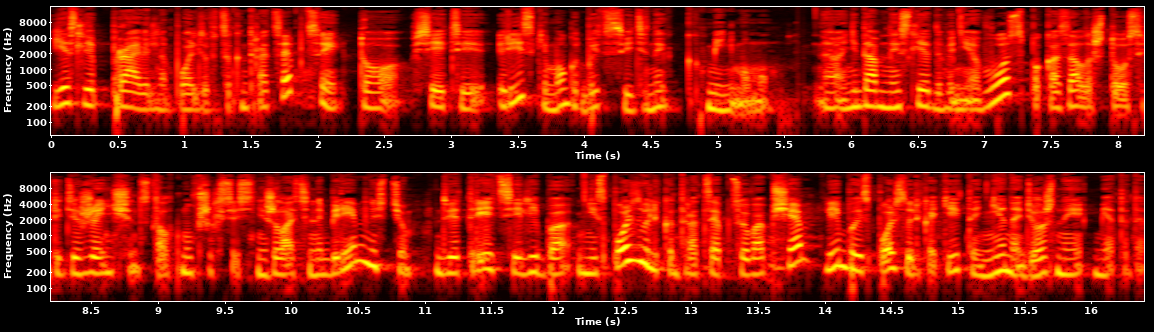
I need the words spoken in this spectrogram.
Если правильно пользоваться контрацепцией, то все эти риски могут быть сведены к минимуму. А, недавнее исследование ВОЗ показало, что среди женщин, столкнувшихся с нежелательной беременностью, две трети либо не использовали контрацепцию вообще, либо использовали какие-то ненадежные методы.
